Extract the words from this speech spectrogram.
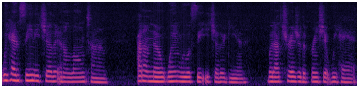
We hadn't seen each other in a long time. I don't know when we will see each other again, but I treasure the friendship we had.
